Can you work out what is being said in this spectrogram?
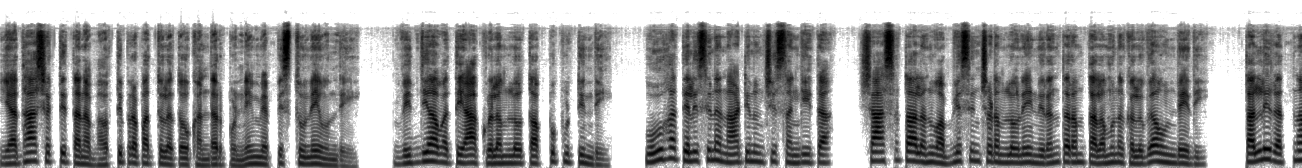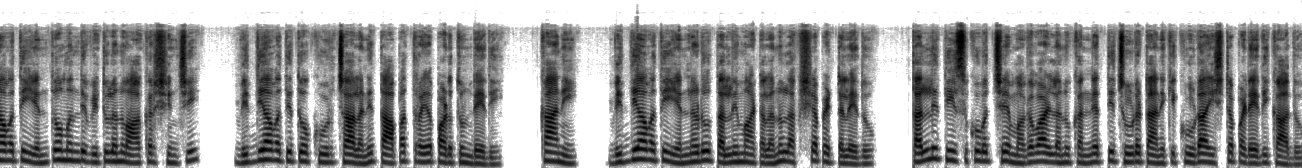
యథాశక్తి తన భక్తి ప్రపత్తులతో కందర్పుణ్ణి మెప్పిస్తూనే ఉంది. విద్యావతి ఆ కులంలో తప్పు పుట్టింది. ఊహ తెలిసిన నాటినుంచి సంగీత శాశ్వతాలను అభ్యసించడంలోనే నిరంతరం తలమునకలుగా ఉండేది. తల్లి రత్నావతి ఎంతోమంది విటులను ఆకర్షించి విద్యావతితో కూర్చాలని తాపత్రయపడుతుండేది. కాని విద్యావతి ఎన్నడూ తల్లి మాటలను లక్ష్యపెట్టలేదు. తల్లి తీసుకువచ్చే మగవాళ్ళను కన్నెత్తి చూడటానికి కూడా ఇష్టపడేది కాదు.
